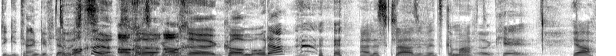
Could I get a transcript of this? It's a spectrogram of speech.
digitalen Gift der Woche Oche. Oche kommen, oder? Alles klar, so wird's gemacht. Okay. Ja,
